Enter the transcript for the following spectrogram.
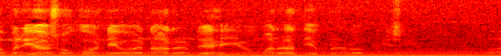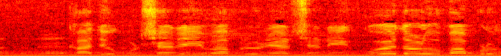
અમરીય શોકો નેવો નારણ રહે, એવું મારા દેવના રોપી છે. ખાધ્યું કુટશે નહીં, વાપર્યું નેટશે નહીં, કોઈ દાડો બાપડું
